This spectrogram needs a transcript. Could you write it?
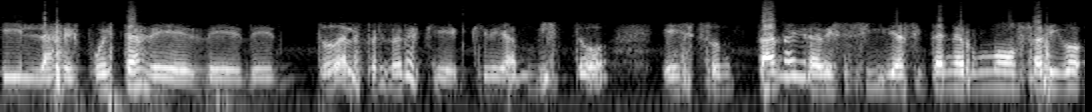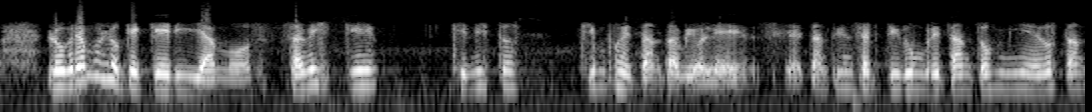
y las respuestas de, de, todas las personas que, que han visto eh, son tan agradecidas y tan hermosas, digo, logramos lo que queríamos, ¿sabes qué? Que en estos tiempos de tanta violencia, de tanta incertidumbre, tantos miedos, tan,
